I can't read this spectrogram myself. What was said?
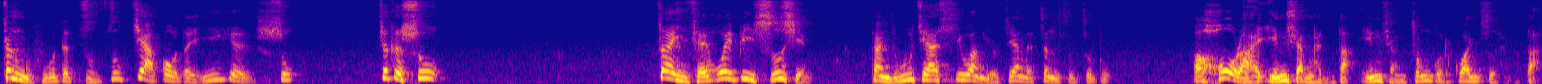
政府的组织架构的一个书，这个书在以前未必实行，但儒家希望有这样的政治制度，而后来影响很大，影响中国的官制很大。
